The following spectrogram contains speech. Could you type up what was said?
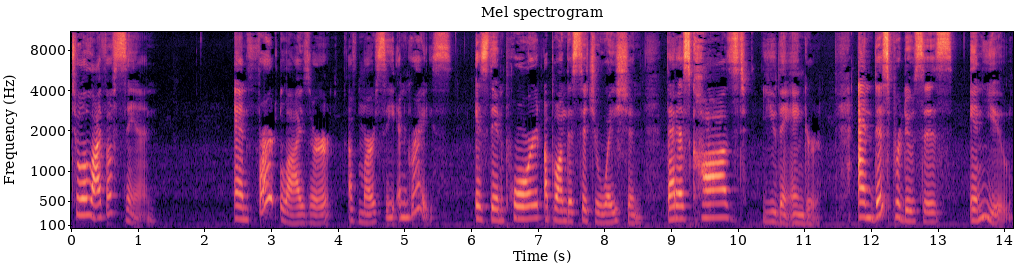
to a life of sin, and fertilizer of mercy and grace is then poured upon the situation that has caused you the anger. And this produces in you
